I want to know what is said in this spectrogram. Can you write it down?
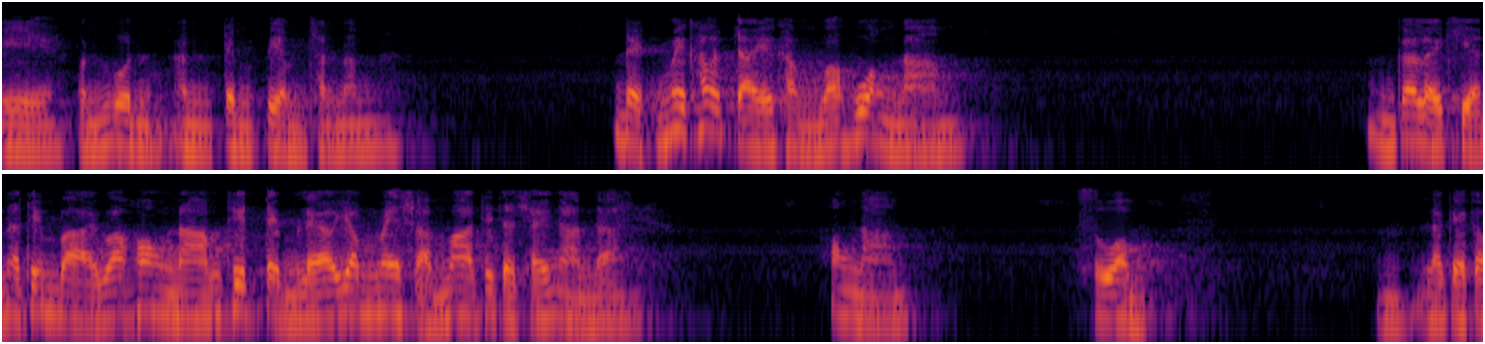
มีผลบุญอันเต็มเปี่ยมฉันนั้น เด็กไม่เข้าใจคำว่าห่วงน้ำ ก็เลยเขียนอธิบายว่าห้องน้ำที่เต็มแล้วย่อมไม่สามารถที่จะใช้งานได้ ห้องน้ำส้วม แล้วแกก็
